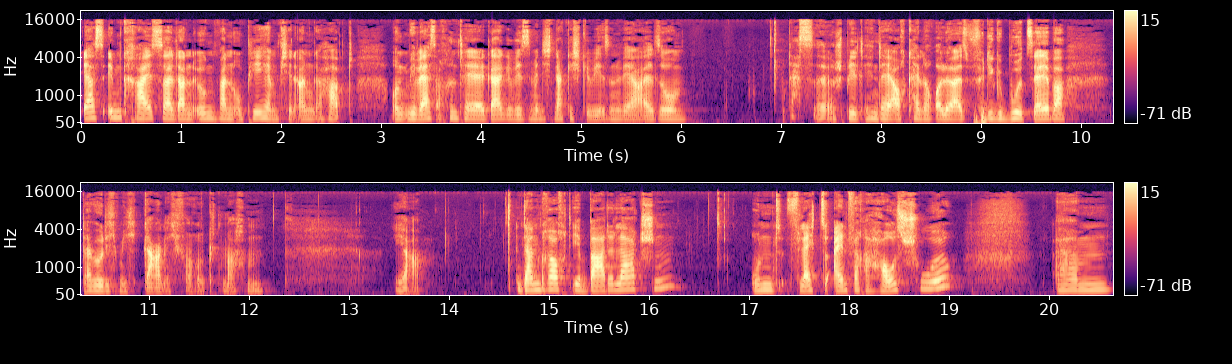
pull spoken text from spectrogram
erst im Kreissaal dann irgendwann ein OP-Hemdchen angehabt und mir wäre es auch hinterher egal gewesen, wenn ich nackig gewesen wäre. Also das äh, spielt hinterher auch keine Rolle. Also für die Geburt selber da würde ich mich gar nicht verrückt machen. Ja. Dann braucht ihr Badelatschen und vielleicht so einfache Hausschuhe. Ähm,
